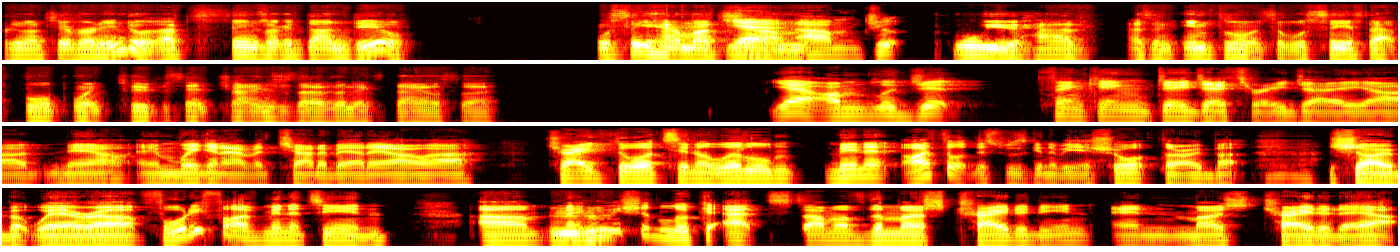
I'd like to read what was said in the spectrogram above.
pretty much everyone into it. That seems like a done deal. We'll see how much Yeah, um, um, Ju- pull you have as an influencer. We'll see if that 4.2% changes over the next day or so. yeah, I'm legit thinking DJ3J uh, now, and we're gonna have a chat about our uh, trade thoughts in a little minute. I thought this was gonna be a short throw, but show, but we're uh, 45 minutes in. Um, Maybe Mhm. we should look at some of the most traded in and most traded out.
